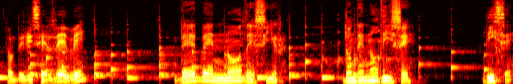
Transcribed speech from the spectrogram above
Donde dice debe, debe no decir. Donde no dice, dice.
